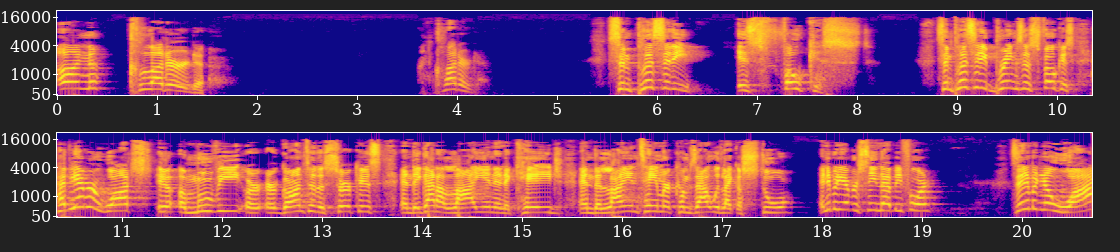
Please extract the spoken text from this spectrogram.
uncluttered Uncluttered. Simplicity is focused. Simplicity brings us focus. Have you ever watched a movie or, or, gone to the circus and they got a lion in a cage and the lion tamer comes out with like a stool? Anybody ever seen that before? Does anybody know why?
